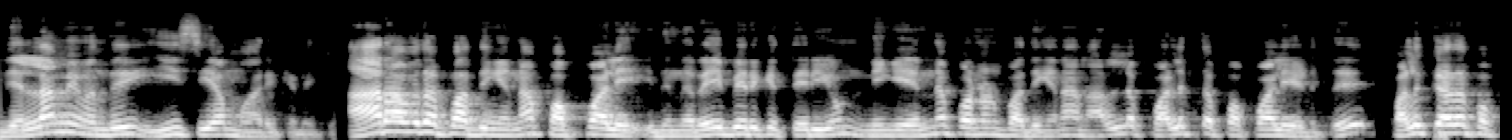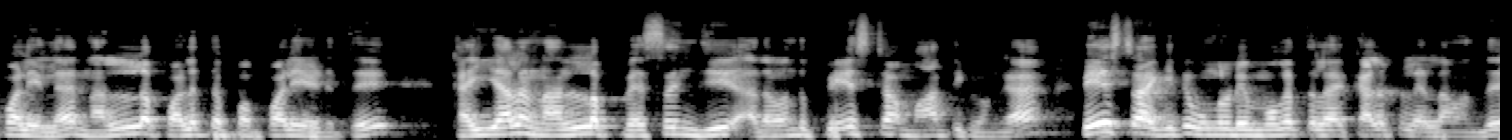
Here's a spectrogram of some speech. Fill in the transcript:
இது எல்லாமே வந்து ஈஸியாக மாறி கிடைக்கும். ஆறாவதா பார்த்தீங்கன்னா பப்பாளி. இது நிறைய பேருக்கு தெரியும். நீங்கள் என்ன பண்ணணும்னு பார்த்தீங்கன்னா நல்ல பழுத்த பப்பாளி எடுத்து பழுக்காத பப்பாளியில் நல்ல பழுத்த பப்பாளி எடுத்து கையால் நல்லா பிசைஞ்சு அதை வந்து பேஸ்ட்டாக மாற்றிக்கோங்க பேஸ்ட் ஆக்கிட்டு உங்களுடைய முகத்தில் கழுத்துல எல்லாம் வந்து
